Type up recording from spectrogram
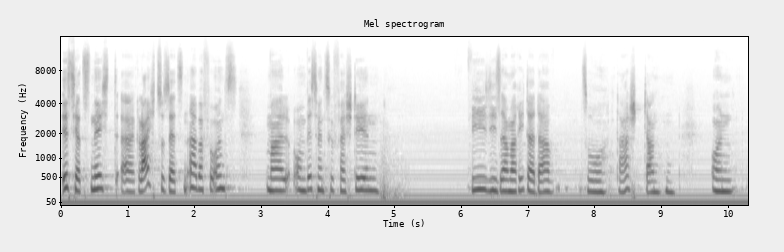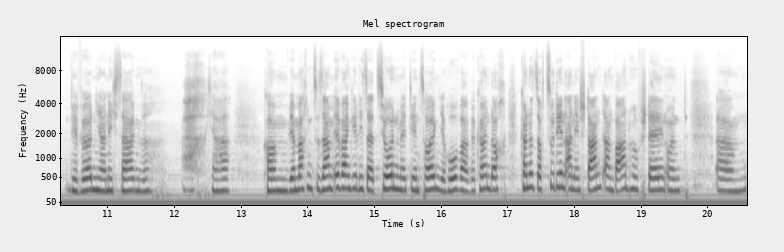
ist jetzt nicht äh, gleichzusetzen, aber für uns mal, um ein bisschen zu verstehen, wie die Samariter da so dastanden. Und wir würden ja nicht sagen, so, ach ja, komm, wir machen zusammen Evangelisation mit den Zeugen Jehova. Wir können, doch, können uns doch zu denen an den Stand am Bahnhof stellen und ähm,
